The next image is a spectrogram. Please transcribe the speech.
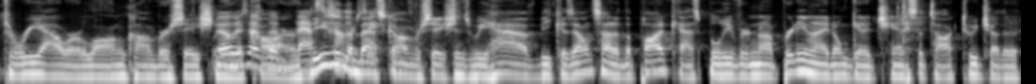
three hour long conversation in the have the car. These are the best conversations. conversations we have because outside of the podcast, believe it or not, Brittany and I don't get a chance to talk to each other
